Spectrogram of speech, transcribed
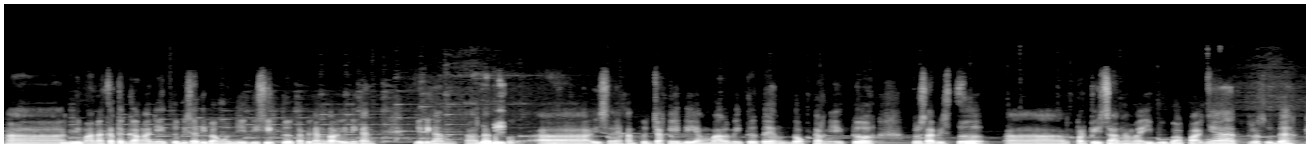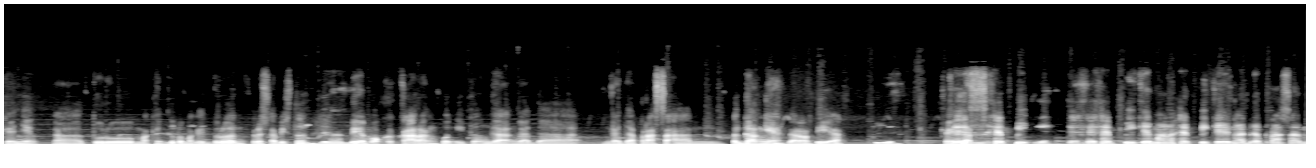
uh, Hmm. di mana ketegangannya itu bisa dibangun di, di situ tapi kan kalau ini kan jadi kan uh, Jadi- uh, istilahnya kan puncaknya di yang malam itu tuh yang dokternya itu terus habis itu Hmm. uh, perpisahan sama ibu bapaknya terus udah kayaknya uh, turun makin turun makin turun terus habis itu Iya. dia mau ke karang pun itu nggak nggak ada nggak ada perasaan tegang ya dalam arti ya Iya. Kayak nggak- happy kayak, kayak happy kayak malah happy kayak nggak ada perasaan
